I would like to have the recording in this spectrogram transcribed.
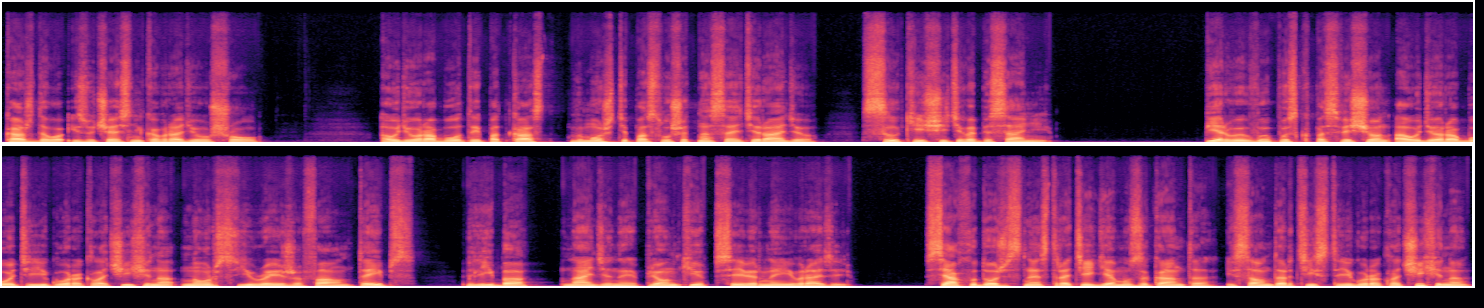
каждого из участников радиошоу. Аудиоработы и подкаст вы можете послушать на сайте радио. Ссылки ищите в описании. Первый выпуск посвящен аудиоработе Егора Клачихина North Eurasia Found Tapes, либо «Найденные пленки в Северной Евразии». Вся художественная стратегия музыканта и саунд-артиста Егора Клачихина,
